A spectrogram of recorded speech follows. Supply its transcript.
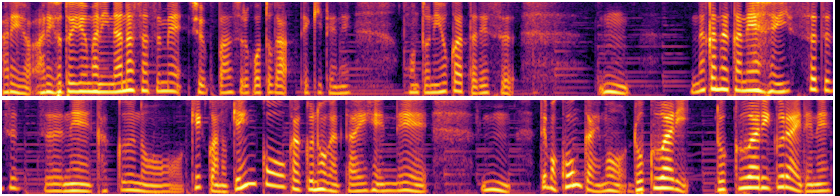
あれよあれよという間に7冊目出版することができてね本当に良かったです。うん。なかなかね 一冊ずつね書くの結構あの原稿を書くのが大変で、うん、でも今回も6割6割ぐらいでね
